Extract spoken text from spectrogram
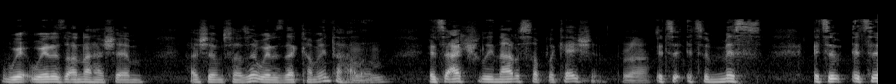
where, where does Ana Hashem, Hashem Sazeh, where does that come into Hallel? Mm-hmm. It's actually not a supplication. Right. It's a, it's a miss, it's a, it's a,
